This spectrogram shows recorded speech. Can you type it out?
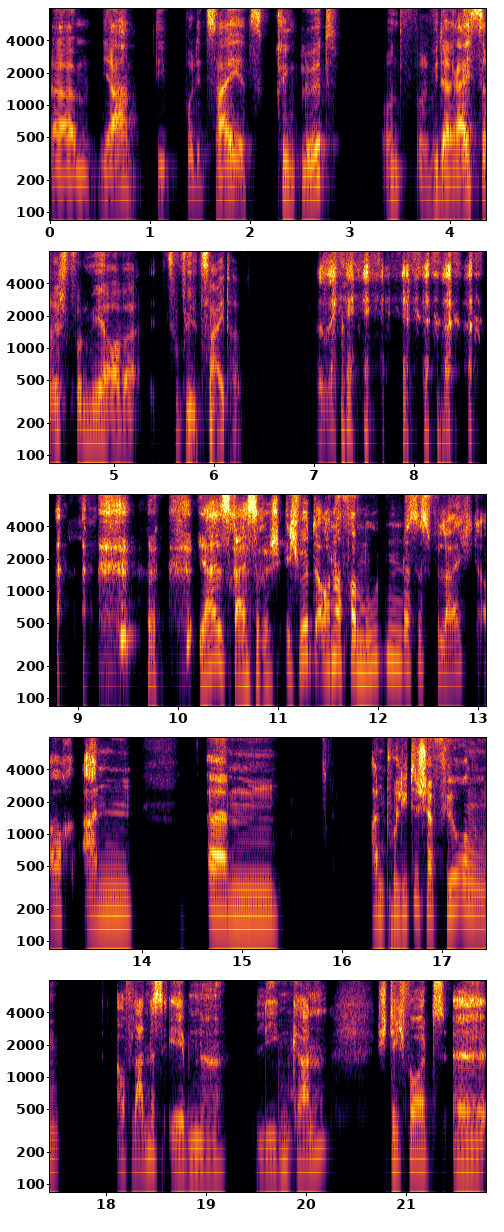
ähm, ja, die Polizei, jetzt klingt blöd und wieder reißerisch von mir, aber zu viel Zeit hat. ja, ist reißerisch. Ich würde auch noch vermuten, dass es vielleicht auch an ähm, an politischer Führung auf Landesebene liegen kann. Stichwort äh,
